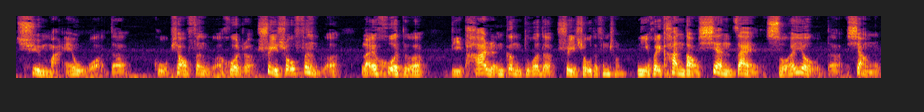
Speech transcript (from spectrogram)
去买我的股票份额或者税收份额。来获得比他人更多的税收的分成，你会看到现在所有的项目，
